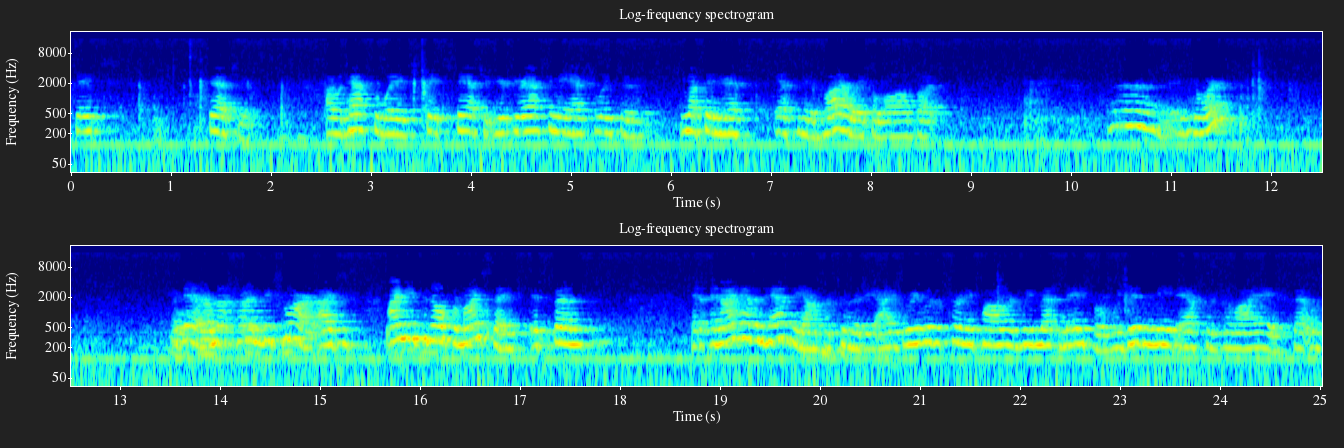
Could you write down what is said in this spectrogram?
state statute. I would have to waive state statute. You're, you're asking me actually to, I'm not saying you're ask, asking me to violate the law, but, uh, ignore it? Again, I'm not trying to be smart. I just, I need to know for my sake, it's been, and, and I haven't had the opportunity. I agree with Attorney Pollard, we met in April. We didn't meet after July eighth. That was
